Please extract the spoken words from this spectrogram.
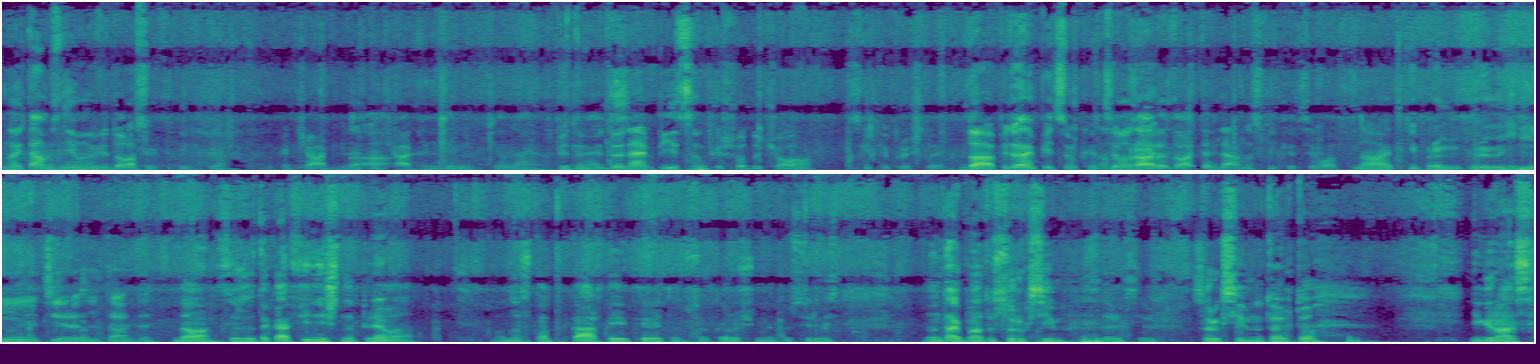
Ну і там знімемо відосик такий прям. Качательний, Да. качательний. Кін- кінею. Під, Кінець. підведемо підсумки, що до чого, скільки прийшли. Да, підведемо підсумки, це ну, правильно. зараз давайте гляну, скільки це от. Давай, такі пром- проміжні ці результати. Да, це ж така фінішна пряма. У нас карти відкриті, все, коротше, ми тут серйозно. Ну так багато, 47. 47. 47, ну тобто, якраз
